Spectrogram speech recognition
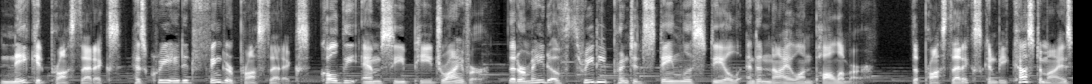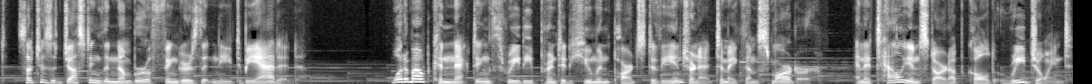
Naked Prosthetics has created finger prosthetics called the MCP Driver that are made of 3D printed stainless steel and a nylon polymer. The prosthetics can be customized, such as adjusting the number of fingers that need to be added. What about connecting 3D printed human parts to the internet to make them smarter? An Italian startup called Rejoint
